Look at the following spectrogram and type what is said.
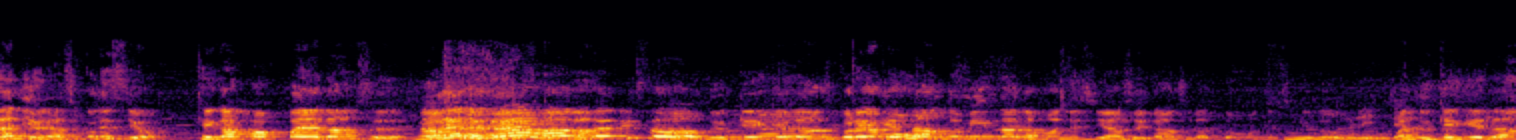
何よりあそこですよ。毛がパッパヤダンス。いや本当にそう。抜け毛ダンス。これはもうみんなが真似しやすいダンスだと思うんですけど、まあ、抜け毛ダン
